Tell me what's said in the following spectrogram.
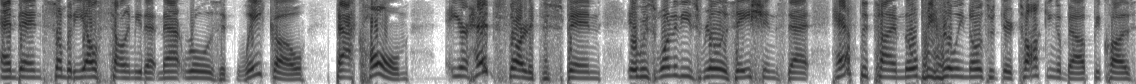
and then somebody else telling me that Matt Rhule is at Waco back home. Your head started to spin. It was one of these realizations that half the time nobody really knows what they're talking about because,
